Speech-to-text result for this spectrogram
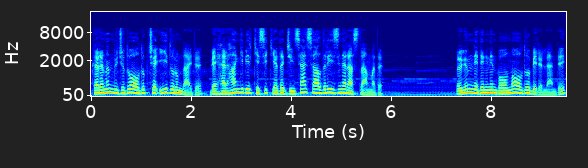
Kara'nın vücudu oldukça iyi durumdaydı ve herhangi bir kesik ya da cinsel saldırı izine rastlanmadı. Ölüm nedeninin boğulma olduğu belirlendi,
